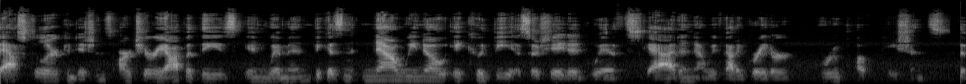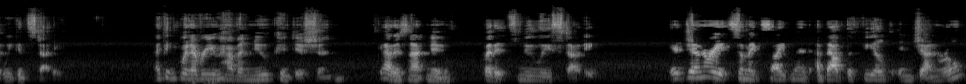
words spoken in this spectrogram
vascular conditions, arteriopathies in women, because now we know it could be associated with SCAD, and now we've got a greater group of patients that we can study. I think whenever you have a new condition, SCAD is not new, but it's newly studied, it generates some excitement about the field in general.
